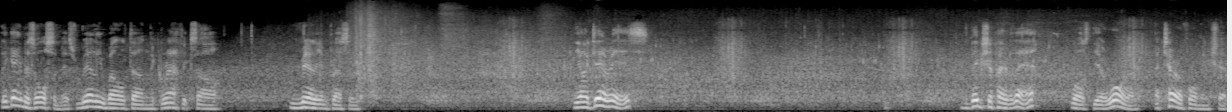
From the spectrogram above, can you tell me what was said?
the game is awesome. It's really well done. The graphics are really impressive. The idea is, the big ship over there was the Aurora, a terraforming ship.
